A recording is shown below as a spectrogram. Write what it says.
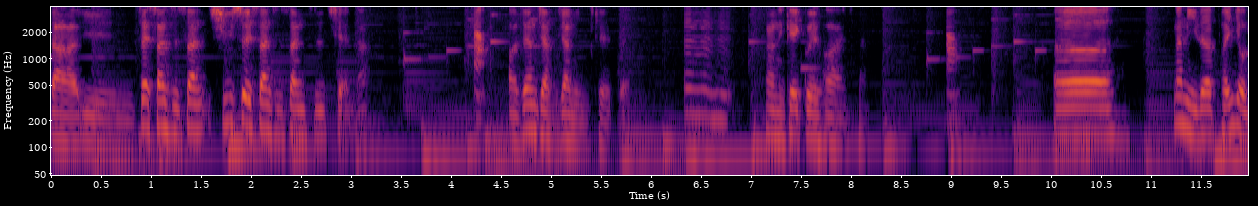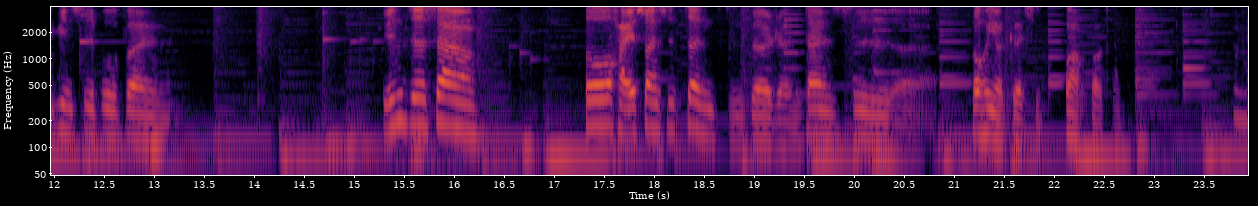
大运在三十三虚岁三十三之前呢、好，哦，这样讲比较明确，对。嗯嗯嗯，那你可以规划一下。好。呃，那你的朋友运势部分，原则上都还算是正直的人，但是呃，都很有个性，不好沟通。嗯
